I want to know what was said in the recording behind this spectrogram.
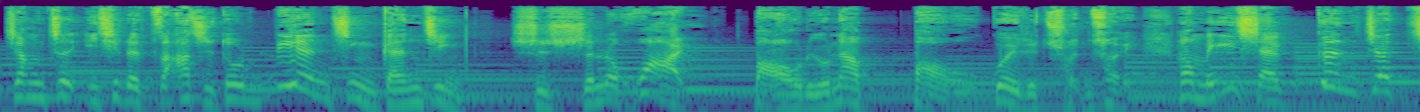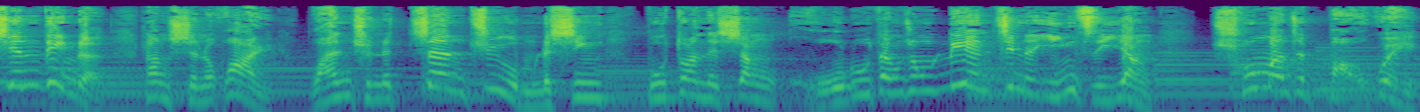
将这一切的杂质都炼净干净，使神的话语。保留那宝贵的纯粹，让我们一起来更加坚定的，让神的话语完全的占据我们的心，不断的像火炉当中炼金的银子一样，充满着宝贵，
